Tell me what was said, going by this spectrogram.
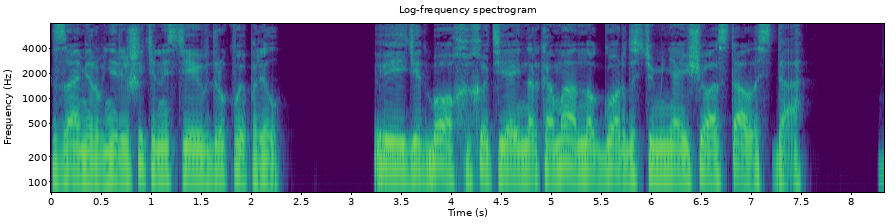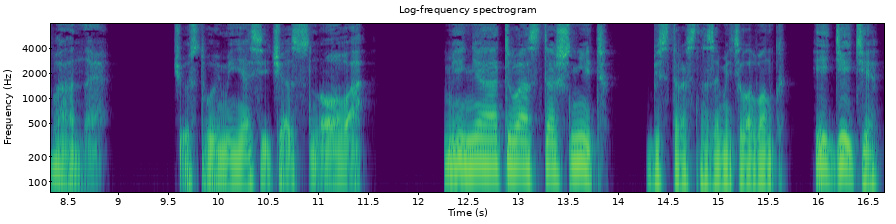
замер в нерешительности и вдруг выпалил. Видит Бог, хоть я и наркоман, но гордость у меня еще осталась, да. Ванная. Чувствую меня сейчас снова. Меня от вас тошнит, бесстрастно заметила Вонг. Идите.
